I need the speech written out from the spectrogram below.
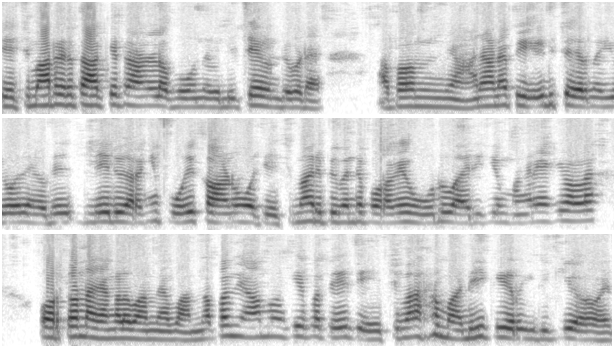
ചേച്ചിമാരുടെ അടുത്ത് ആക്കിയിട്ടാണല്ലോ പോകുന്നത്. വലിച്ചയുണ്ട് ഇവിടെ. അപ്പം ഞാനാണെ പേടിച്ചായിരുന്നു അയ്യോ എവിടെ ഇതിലേലും ഇറങ്ങി പോയി കാണുമോ ചേച്ചിമാരിപ്പോ ഇവന്റെ പുറകെ ഓടുമായിരിക്കും. അങ്ങനെയൊക്കെയുള്ള ഓർത്തോണ്ടാ ഞങ്ങൾ വന്നത് വന്നപ്പം ഞാൻ നോക്കിയപ്പോ തേ ചേച്ചിമാരുടെ മടി കയറി ഇരിക്കുവോ അവൻ.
